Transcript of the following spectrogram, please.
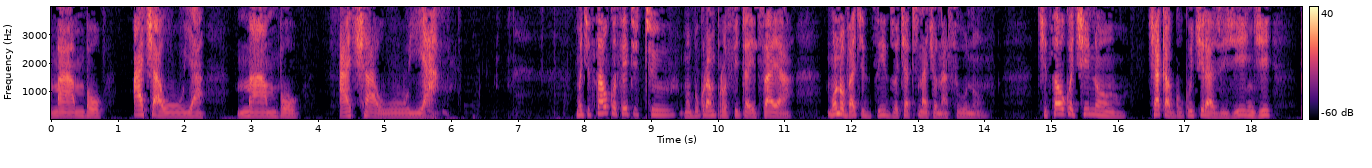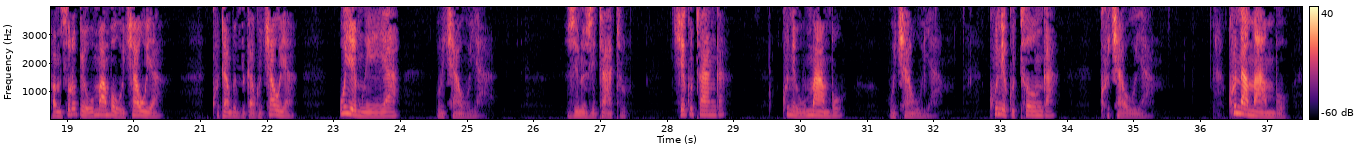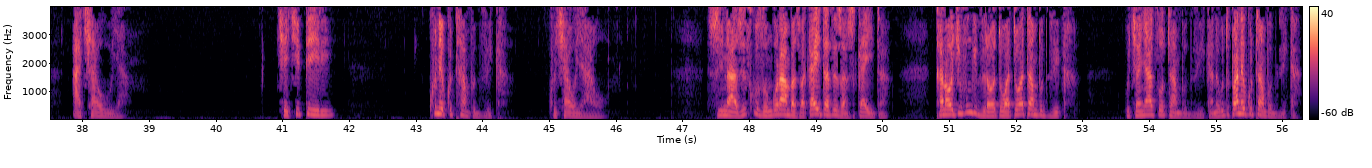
mambo achauya mambo achauya. Muchitsauko 32 mubhuku ramuprofita isaya munobva chidzidzo chatinacho nhasi uno. Chitsauko chino chakagukuchira zvizhinji pamusoro peumambo huchauya kutambudzika kuchauya uye mweya uchauya. Zvinhu zvitatu. Chekutanga kune umambo huchauya kune kutonga kuchauya kuna mambo achauya. Chechipiri kune kutambudzika kuchauyawo. Zvinhu hazvisi kuzongoramba zvakaita sezvazvikaita. Kana uchifungidzira kuti wati watambudzika uchanyatsotambudzika nekuti pane kutambudzika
